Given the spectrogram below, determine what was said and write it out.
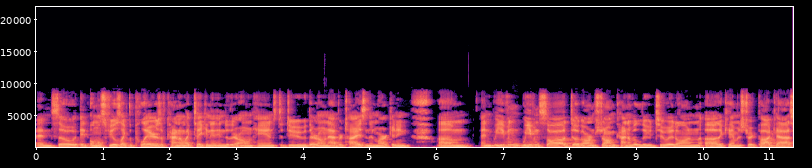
And so it almost feels like the players have kind of like taken it into their own hands to do their own advertising and marketing. Um, and we even we even saw Doug Armstrong kind of allude to it on uh, the Cam and Strick podcast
